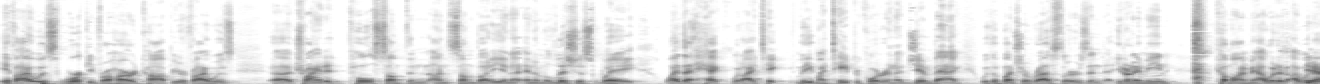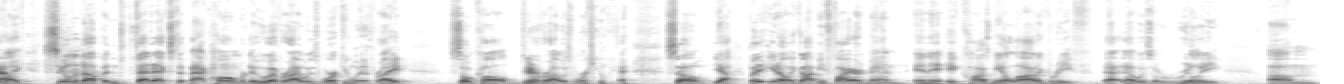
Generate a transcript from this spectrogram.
If I was working for a hard copy or if I was uh, trying to pull something on somebody in a, in a malicious way, why the heck would I take leave my tape recorder in a gym bag with a bunch of wrestlers? And you know what I mean? Come on, man. I would have I would have yeah. like sealed it up and FedExed it back home or to whoever I was working with, right? so-called whoever yeah. I was working with. So yeah, but you know, it got me fired, man, and it, it caused me a lot of grief. That that was a really, um,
